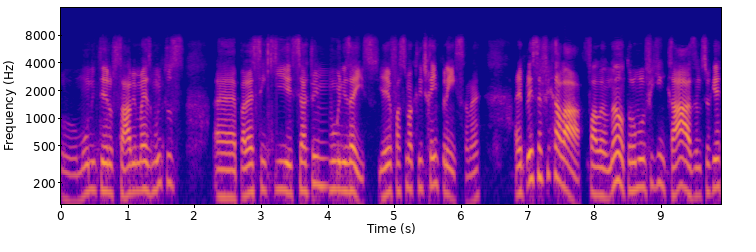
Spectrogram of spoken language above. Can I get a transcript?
o mundo inteiro sabe, mas muitos é, parecem que se acham imunes a isso. E aí eu faço uma crítica à imprensa, né? A imprensa fica lá falando, não, todo mundo fica em casa, não sei o quê.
